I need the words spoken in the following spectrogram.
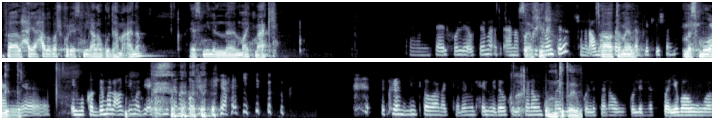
فالحقيقة حابب أشكر ياسمين على وجودها معانا. ياسمين المايك معاكي. مساء الفل يا أسامة. أنا صوتي. كمان كده؟ عشان أنا أول مرة آه تمام. ال application. مسموع يعني جدا. آه، المقدمة العظيمة دي أكيد مش أنا خالص يعني. شكرا ليك طبعا على الكلام الحلو ده وكل سنة وأنت طيب طيب. وكل سنة وكل الناس طيبة و...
